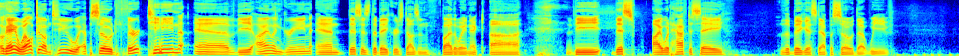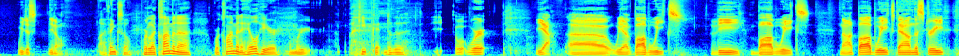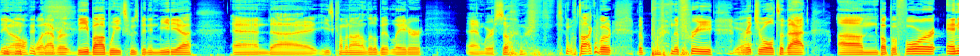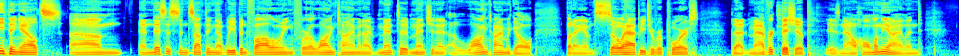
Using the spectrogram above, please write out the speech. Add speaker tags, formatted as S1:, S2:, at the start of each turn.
S1: Okay, welcome to episode 13 of the Island Green, and this is the Baker's Dozen, by the way, Nick. Uh, the this I would have to say the biggest episode that we've we just you know
S2: I think so. We're like climbing a we're climbing a hill here, and we keep getting to the.
S1: we're yeah uh, we have Bob Weeks, the Bob Weeks, not Bob Weeks down the street, you know, whatever. The Bob Weeks, who's been in media, and uh, he's coming on a little bit later. And we're so we'll talk about the the pre ritual to that. Um, but before anything else, um, and this is in something that we've been following for a long time, and I've meant to mention it a long time ago, but I am so happy to report that Maverick Bishop is now home on the island,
